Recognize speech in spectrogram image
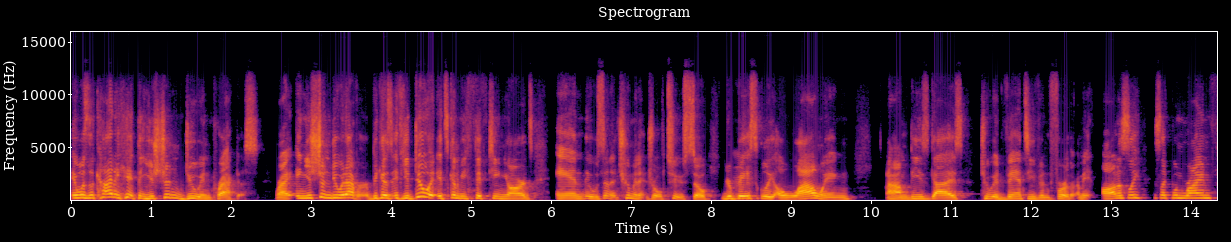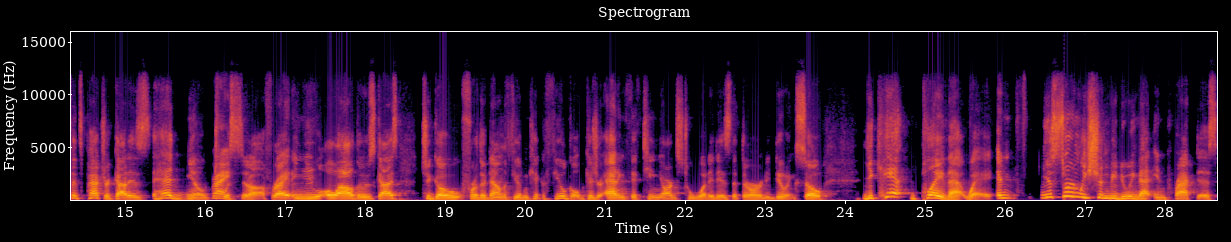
it was the kind of hit that you shouldn't do in practice right and you shouldn't do it ever because if you do it it's going to be 15 yards and it was in a two minute drill too so you're mm-hmm. basically allowing um, these guys to advance even further i mean honestly it's like when ryan fitzpatrick got his head you know right. twisted off right and mm-hmm. you allow those guys to go further down the field and kick a field goal because you're adding 15 yards to what it is that they're already doing so you can't play that way. And you certainly shouldn't be doing that in practice,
